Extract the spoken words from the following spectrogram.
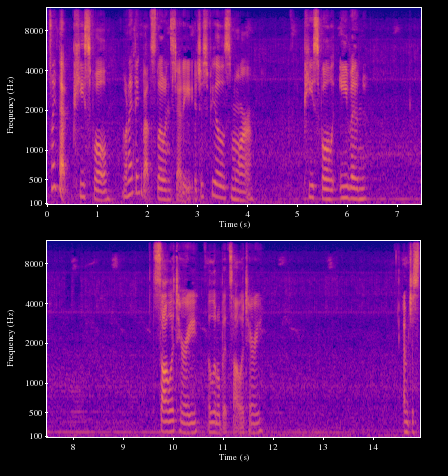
It's like that peaceful, when I think about slow and steady, it just feels more peaceful, even solitary, a little bit solitary. I'm just,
